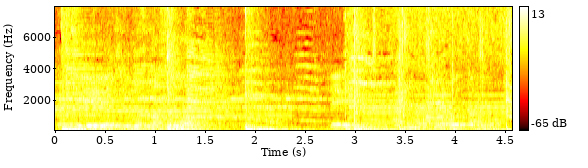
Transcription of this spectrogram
그렇지. 지금 좋았어. 네. 자신 있게 있다고. 이렇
